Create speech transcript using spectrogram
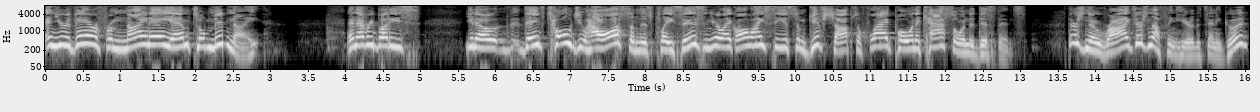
And you're there from 9 a.m. till midnight, and everybody's, you know, they've told you how awesome this place is, and you're like, all I see is some gift shops, a flagpole, and a castle in the distance. There's no rides, there's nothing here that's any good.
